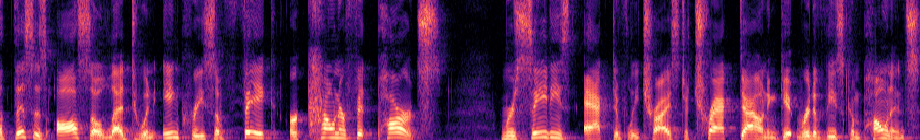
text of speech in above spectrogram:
but this has also led to an increase of fake or counterfeit parts. Mercedes actively tries to track down and get rid of these components,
